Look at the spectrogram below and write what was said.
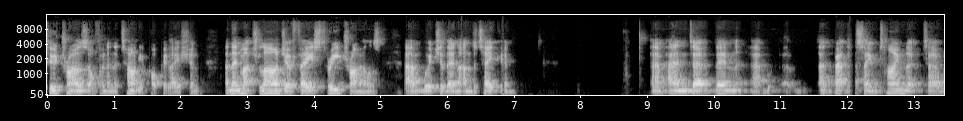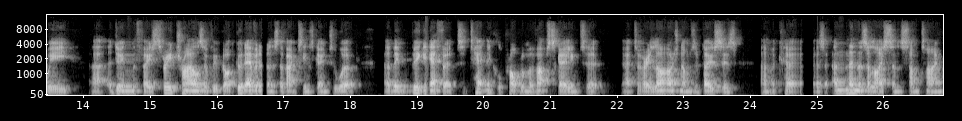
two trials, often in the target population, and then much larger phase three trials um, which are then undertaken. Um, and uh, then uh, at about the same time that uh, we uh, are doing the phase three trials, if we've got good evidence the vaccine is going to work, uh, the big effort, technical problem of upscaling to, uh, to very large numbers of doses um, occurs. And then there's a license sometime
